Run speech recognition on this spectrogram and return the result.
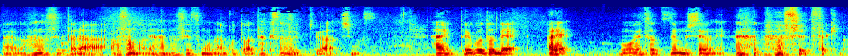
あの話せたら朝まで話せそうなことはたくさんある気はします。はいということであれ？ご挨拶全部したよね？忘れてたけど。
